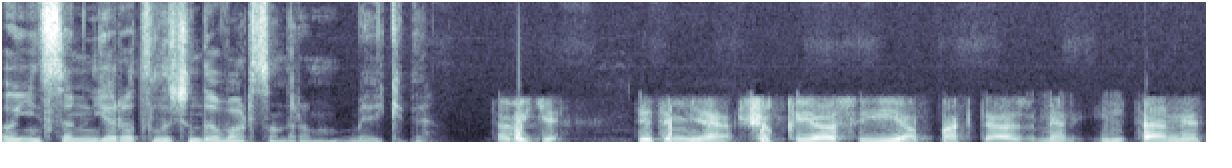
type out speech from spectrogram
insanın yaratılışında var sanırım belki de. Tabii ki. Dedim ya şu kıyası iyi yapmak lazım. Yani internet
